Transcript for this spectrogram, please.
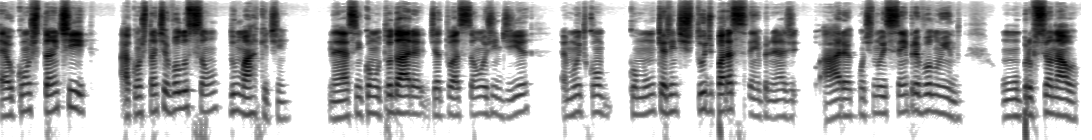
é o constante a constante evolução do marketing. Né? Assim como toda área de atuação hoje em dia, é muito com, comum que a gente estude para sempre. Né? A área continue sempre evoluindo. Um profissional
